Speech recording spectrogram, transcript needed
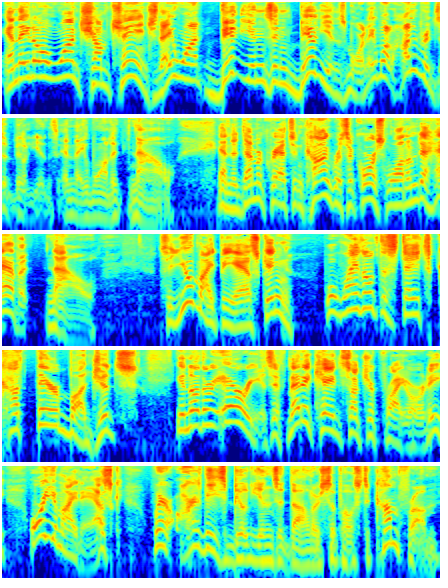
And they don't want chump change. They want billions and billions more. They want hundreds of billions, and they want it now. And the Democrats in Congress, of course, want them to have it now. So you might be asking, well, why don't the states cut their budgets in other areas if Medicaid's such a priority? Or you might ask, where are these billions of dollars supposed to come from?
